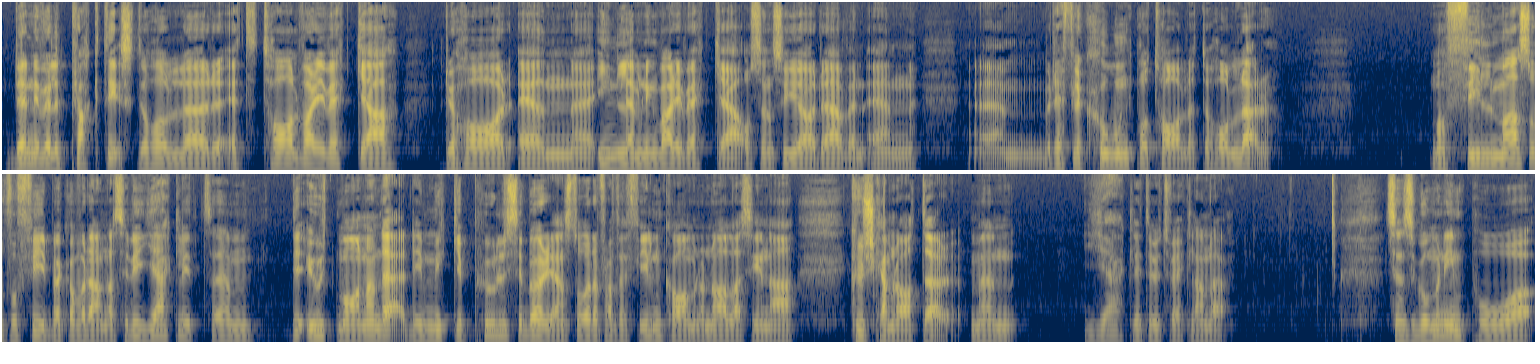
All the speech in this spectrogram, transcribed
Den är väldigt praktisk, du håller ett tal varje vecka, du har en eh, inlämning varje vecka och sen så gör du även en reflektion på talet du håller. Man filmas och får feedback av varandra, så det är jäkligt ehm, det är utmanande. Det är mycket puls i början, står där framför filmkameran och alla sina kurskamrater. Men jäkligt utvecklande. Sen så går man in på,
